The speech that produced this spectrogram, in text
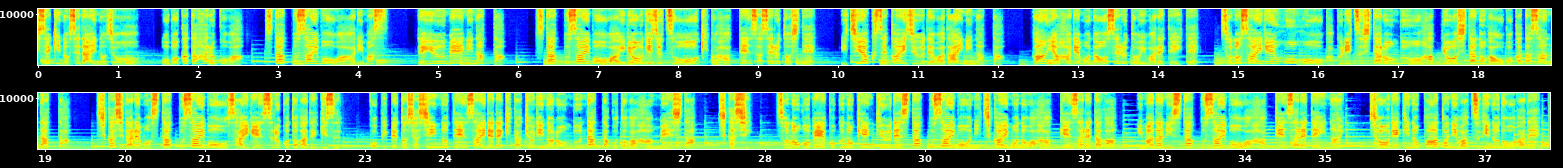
奇跡の世代の女王、おぼかた春子は、スタップ細胞はあります。で有名になった。スタップ細胞は医療技術を大きく発展させるとして、一躍世界中で話題になった。がんやハゲも治せると言われていて、その再現方法を確立した論文を発表したのがおぼかたさんだった。しかし誰もスタップ細胞を再現することができず、コピペと写真の天才でできた虚偽の論文だったことが判明した。しかし、その後米国の研究でスタック細胞に近いものは発見されたが、未だにスタック細胞は発見されていない。衝撃のパートには次の動画で。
